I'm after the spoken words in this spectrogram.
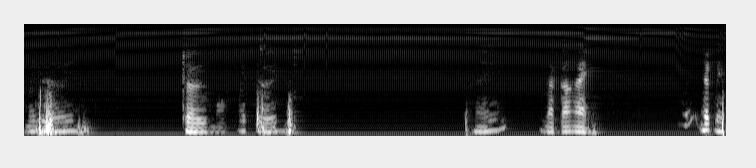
Một mét rưỡi trừ một mét rưỡi đấy, là có ngày. Rất đẹp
